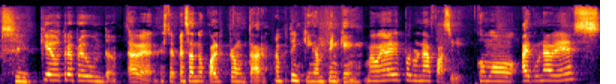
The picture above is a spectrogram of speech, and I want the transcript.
Sí. ¿Qué otra pregunta? A ver, estoy pensando cuál preguntar. I'm thinking, I'm thinking. Me voy a ir por una fácil. Como alguna vez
